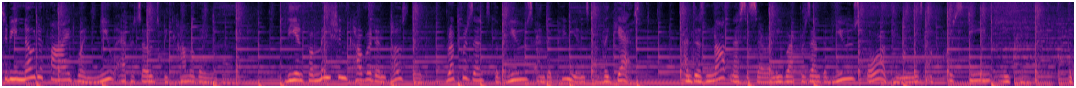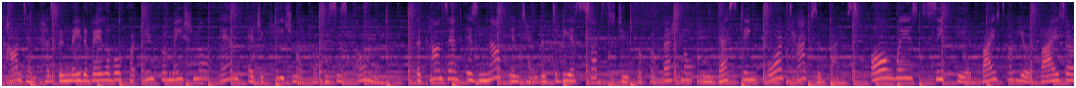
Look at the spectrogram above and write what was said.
to be notified when new episodes become available. The information covered and posted represents the views and opinions of the guest and does not necessarily represent the views or opinions of Christine Luken. The content has been made available for informational and educational purposes only. The content is not intended to be a substitute for professional investing or tax advice. Always seek the advice of your advisor,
